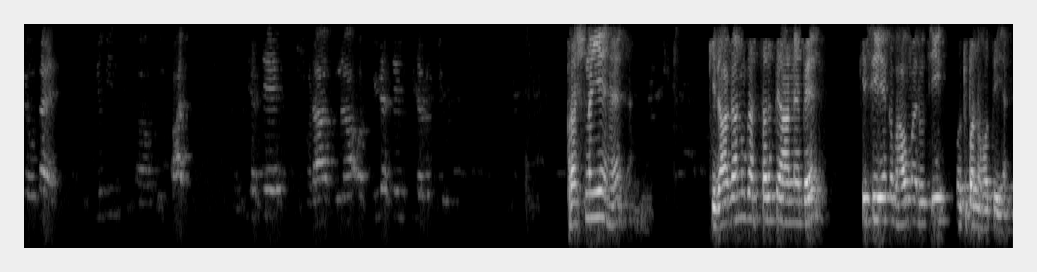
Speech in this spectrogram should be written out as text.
पे होता है। इसमें भी ऐसे पढ़ा सुना और फिर ऐसे प्रश्न ये है कि रागानु का स्तर पे आने पे किसी एक भाव में रुचि उत्पन्न होती है।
